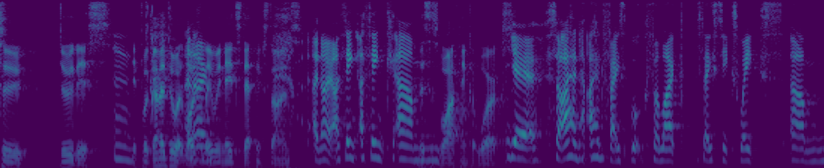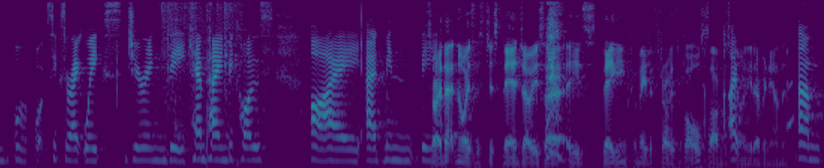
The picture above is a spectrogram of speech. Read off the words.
to do this. Mm. If we're going to do it logically, we need stepping stones. I know. I think. I think. Um, this is why I think it works. Yeah. So I had I had Facebook for like say six weeks, um, or, or six or eight weeks during the campaign because. I admin the. Sorry, that noise is just Banjo. He's uh, he's begging for me to throw his ball, so I'm just I, doing it every now and then. Um,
